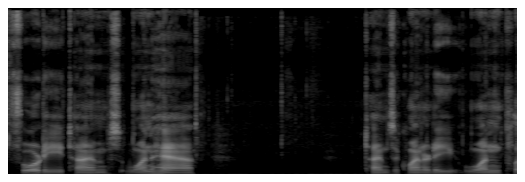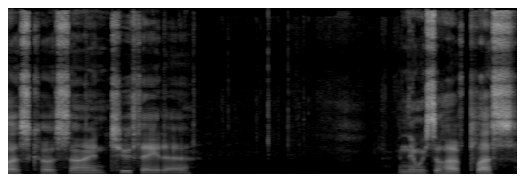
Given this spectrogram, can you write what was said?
40 times 1 half times the quantity 1 plus cosine 2 theta. And then we still have plus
